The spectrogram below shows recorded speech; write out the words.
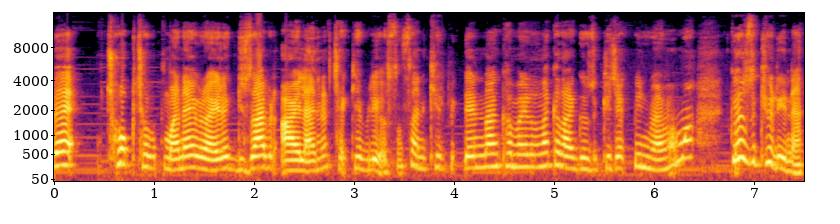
ve çok çabuk manevrayla güzel bir eyeliner çekebiliyorsun. Hani kirpiklerinden kamerada ne kadar gözükecek bilmiyorum ama gözükür yine.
